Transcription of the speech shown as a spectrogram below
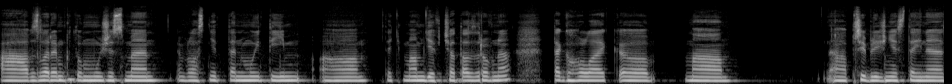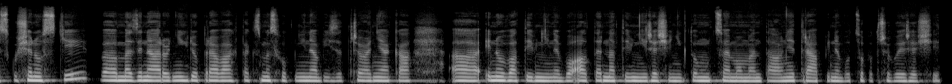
A vzhledem k tomu, že jsme vlastně ten můj tým, a teď mám děvčata zrovna, tak Holek má přibližně stejné zkušenosti v mezinárodních dopravách, tak jsme schopni nabízet třeba nějaká inovativní nebo alternativní řešení k tomu, co je momentálně trápí nebo co potřebuji řešit.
